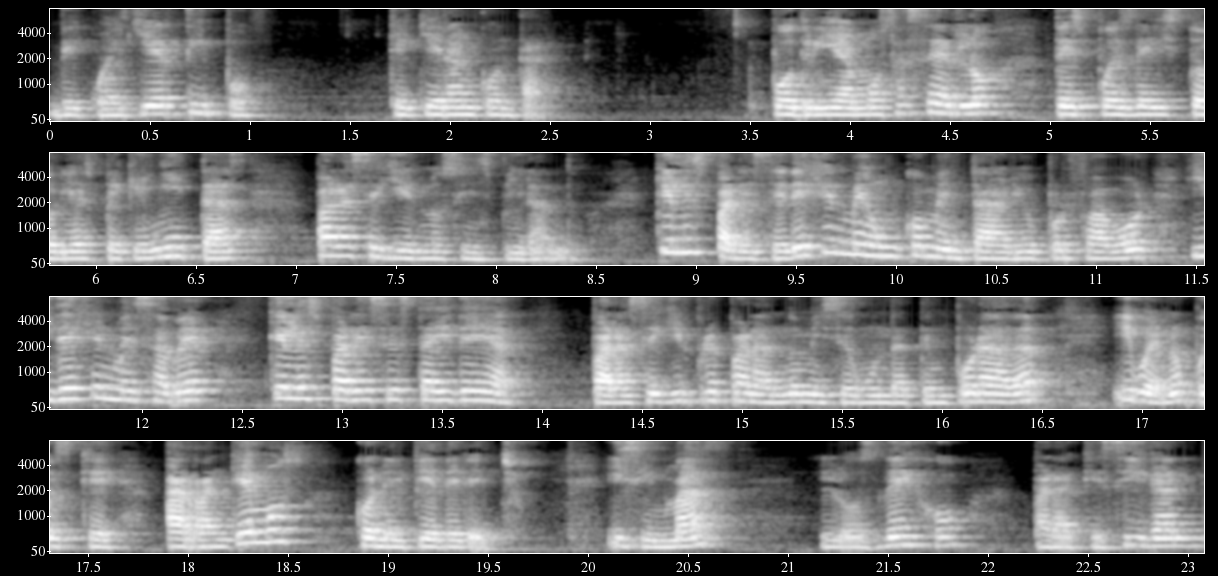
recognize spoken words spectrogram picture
de cualquier tipo que quieran contar. Podríamos hacerlo después de historias pequeñitas para seguirnos inspirando. ¿Qué les parece? Déjenme un comentario, por favor, y déjenme saber qué les parece esta idea para seguir preparando mi segunda temporada y bueno, pues que arranquemos con el pie derecho. Y sin más, los dejo para que sigan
